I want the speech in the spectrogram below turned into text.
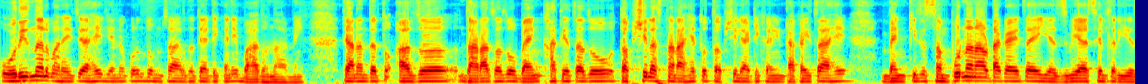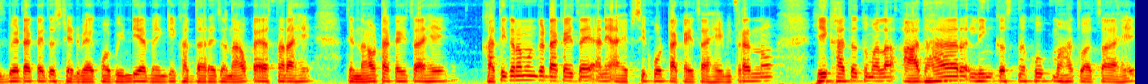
ओरिजिनल भरायची आहे जेणेकरून तुमचा अर्ज त्या ठिकाणी बाद होणार नाही. त्यानंतर तो अर्जदाराचा जो बँक खात्याचा जो तपशील असणार आहे तो तपशील या ठिकाणी टाकायचा आहे. बँकेचं संपूर्ण नाव टाकायचं आहे. एस बी आय असेल तर एस बी आय टाकायचं. स्टेट बँक ऑफ इंडिया बँके खातेदाराचं नाव काय असणार आहे? ते नाव टाकायचं आहे. खाते क्रमांक टाकायचा आहे आणि आय एफ सी कोड टाकायचा आहे. मित्रांनो हे खातं तुम्हाला आधार लिंक असणं खूप महत्त्वाचं आहे.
